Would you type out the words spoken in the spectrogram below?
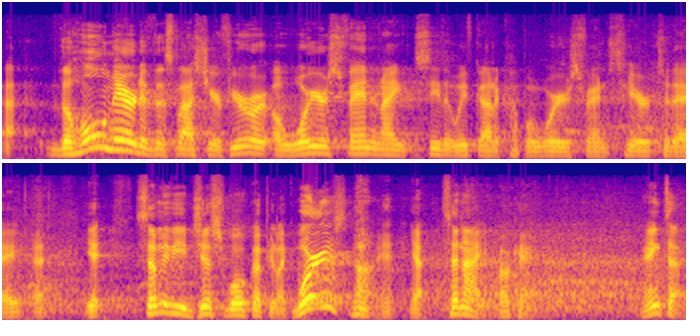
uh, the whole narrative this last year, if you're a Warriors fan, and I see that we've got a couple of Warriors fans here today, uh, some of you just woke up, you're like, Warriors? No, yeah, yeah tonight, okay. Hang tight.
